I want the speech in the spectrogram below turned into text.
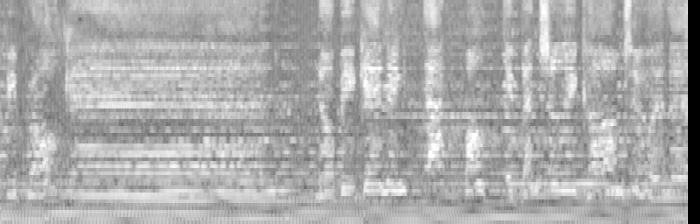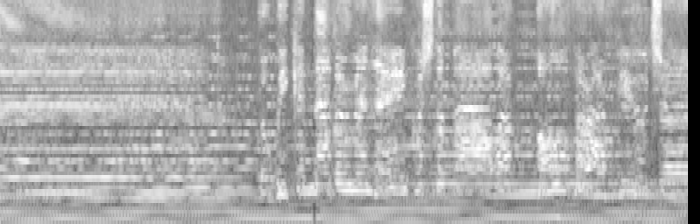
Cannot be broken. No beginning that won't eventually come to an end. But we can never relinquish the power over our future.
